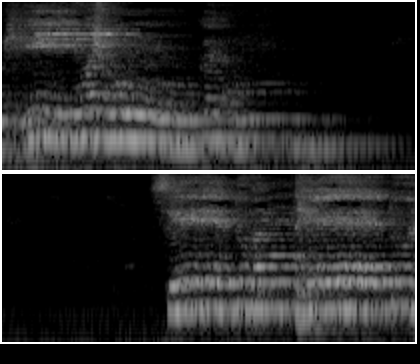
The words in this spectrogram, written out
भीमशङ्करम्। सेतुबन्धे तु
